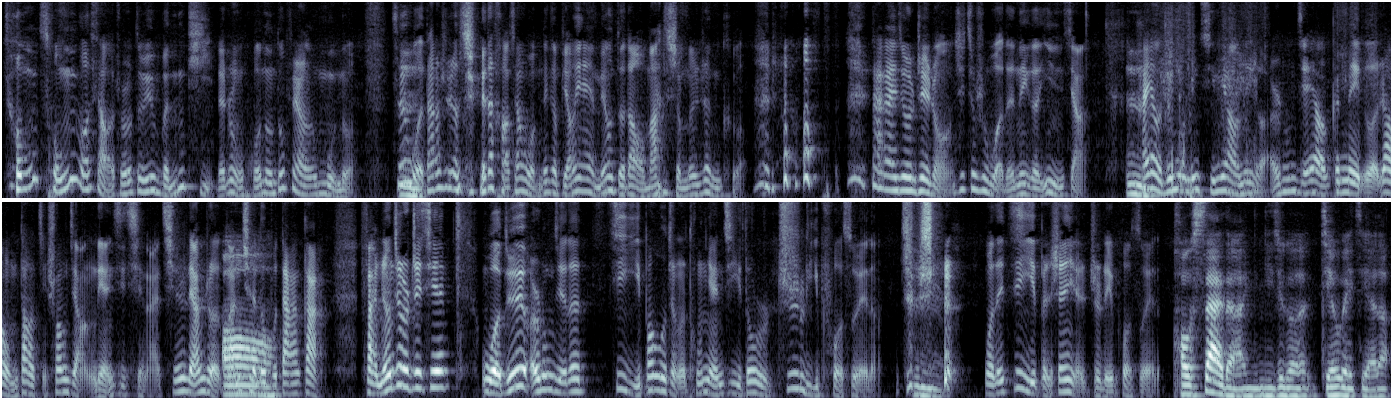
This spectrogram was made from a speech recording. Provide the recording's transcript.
从从我小的时候对于文体的这种活动都非常的木讷，所以我当时就觉得好像我们那个表演也没有得到我妈什么认可，大概就是这种，这就是我的那个印象。嗯还有就莫名其妙那个儿童节要跟那个让我们倒几双桨联系起来，其实两者完全都不搭嘎。反正就是这些，我对于儿童节的记忆，包括整个童年记忆，都是支离破碎的。就是我的记忆本身也是支离破碎的。好 sad 啊！你你这个结尾结的，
